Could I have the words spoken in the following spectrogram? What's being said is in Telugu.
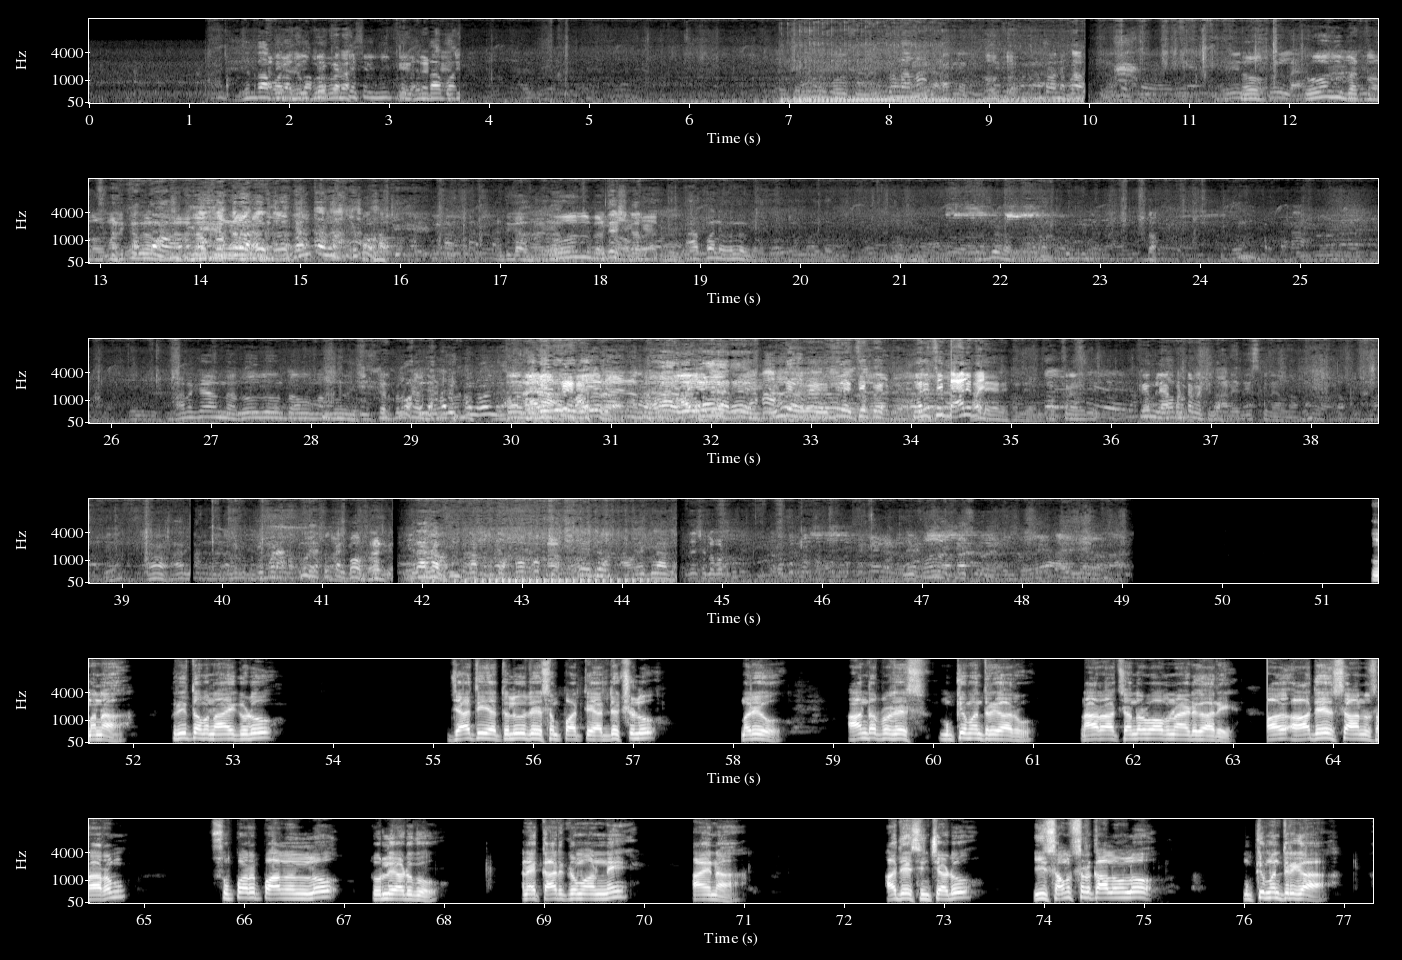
రోజు అది కాదు రోజు ఉన్నది మనకే అన్న రోజు ఉంటాము మనం ఇక్కడ. క్రీమ్ లేకుండా పెట్టింది మన ప్రీతమ నాయకుడు జాతీయ తెలుగుదేశం పార్టీ అధ్యక్షులు మరియు ఆంధ్రప్రదేశ్ ముఖ్యమంత్రి గారు నారా చంద్రబాబు నాయుడు గారి ఆ- ఆదేశానుసారం సుపరిపాలనలో తొలి అడుగు అనే కార్యక్రమాన్ని ఆయన ఆదేశించాడు. ఈ సంవత్సర కాలంలో ముఖ్యమంత్రిగా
